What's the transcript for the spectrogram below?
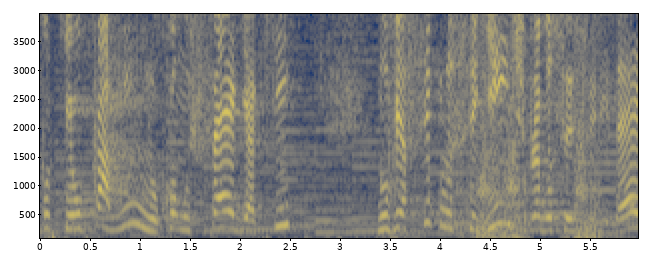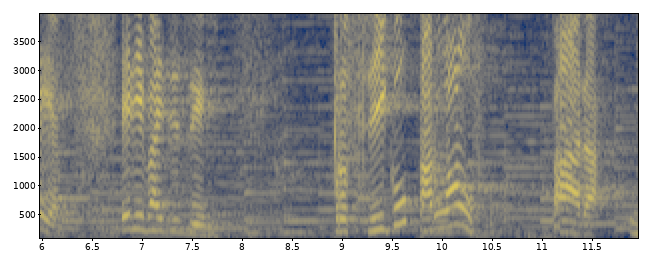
porque o caminho, como segue aqui, no versículo seguinte, para vocês terem ideia, ele vai dizer: prossigo para o alvo, para o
